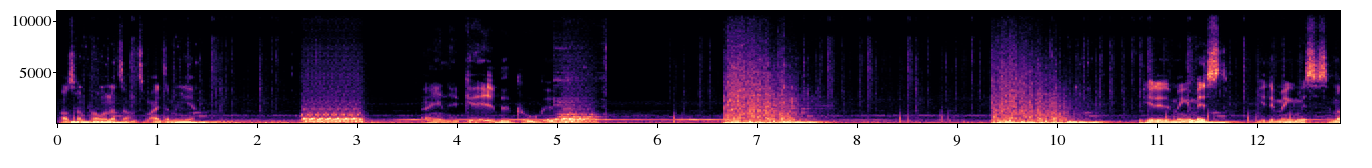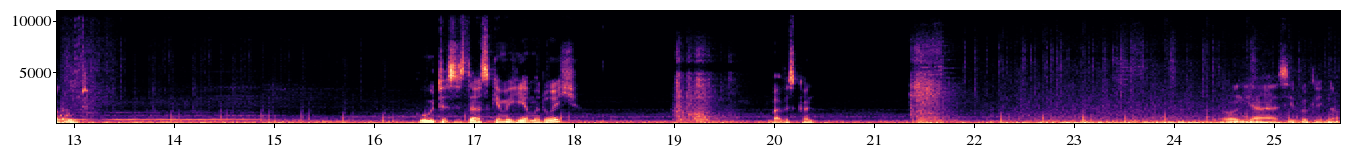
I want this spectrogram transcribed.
Außer ein paar hundert Sachen zum Einsammeln hier. Eine gelbe Kugel. Und jede Menge Mist. Jede Menge Mist ist immer gut. Gut, das ist das. Gehen wir hier immer durch. Weil wir es können. Und ja, es sieht wirklich noch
